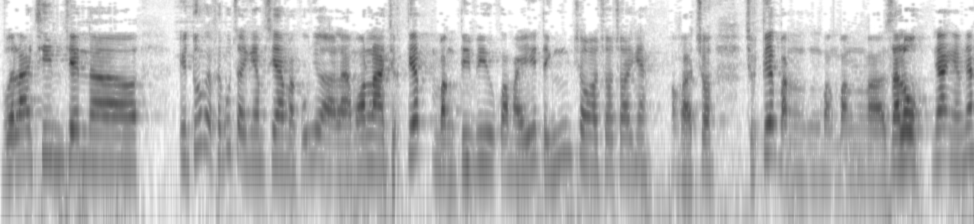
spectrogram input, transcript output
vừa livestream trên uh, YouTube và Facebook cho anh em xem và cũng như là làm online trực tiếp bằng TV qua máy tính cho cho cho anh em hoặc là cho trực tiếp bằng bằng bằng ờ, Zalo uh, nhá anh em nhé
